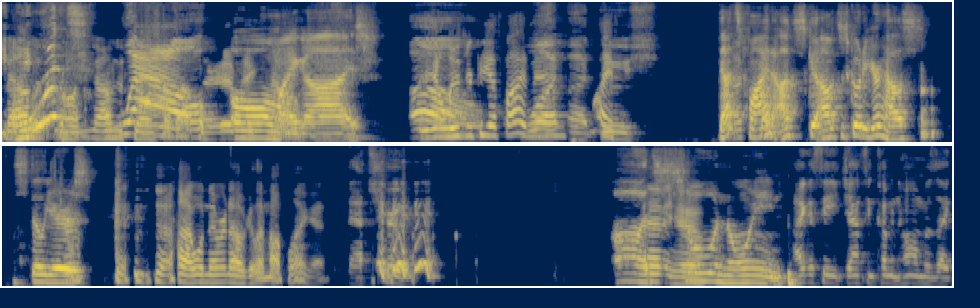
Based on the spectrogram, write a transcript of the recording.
No, What? Oh, throwing- no, I'm just throwing stuff Wow. out there. It Oh makes my sense. Gosh. You're gonna lose Oh, your PS5, man. What a Life. douche. That's That's fine. fine. I'll just go. I'll just go to your house. It's still yours. I will never know because I'm not playing it. That's true. Oh, it's Anywho. so annoying. I can see Jansen coming home is like,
